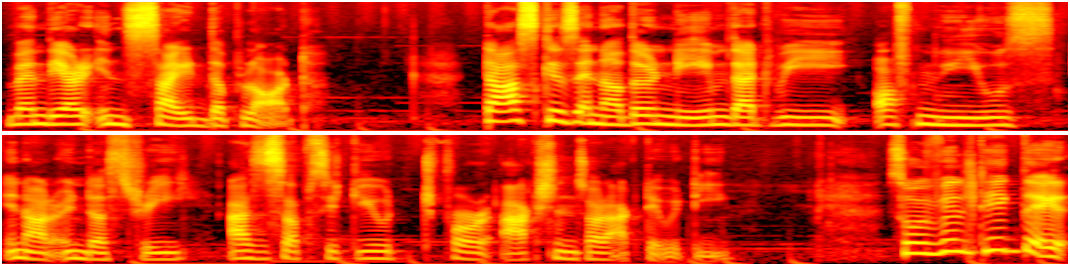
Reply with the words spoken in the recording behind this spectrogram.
when they are inside the plot. Task is another name that we often use in our industry as a substitute for actions or activity. So, we will take the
